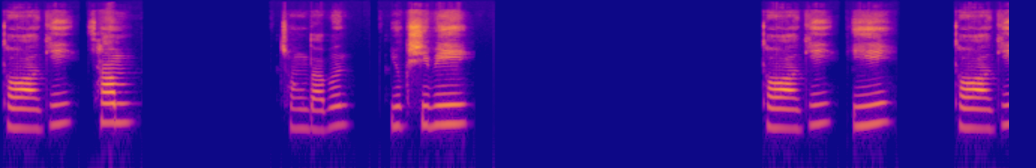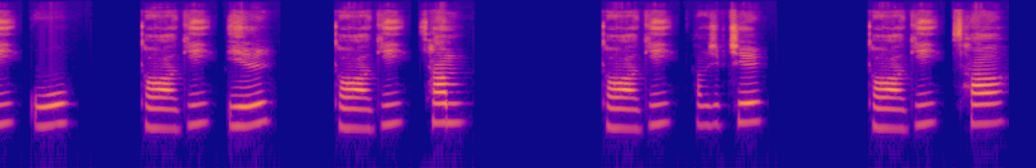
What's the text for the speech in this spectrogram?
더하기 3 정답은 62 더하기 2 더하기 5 더하기 1 더하기 3 더하기 37 더하기 4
